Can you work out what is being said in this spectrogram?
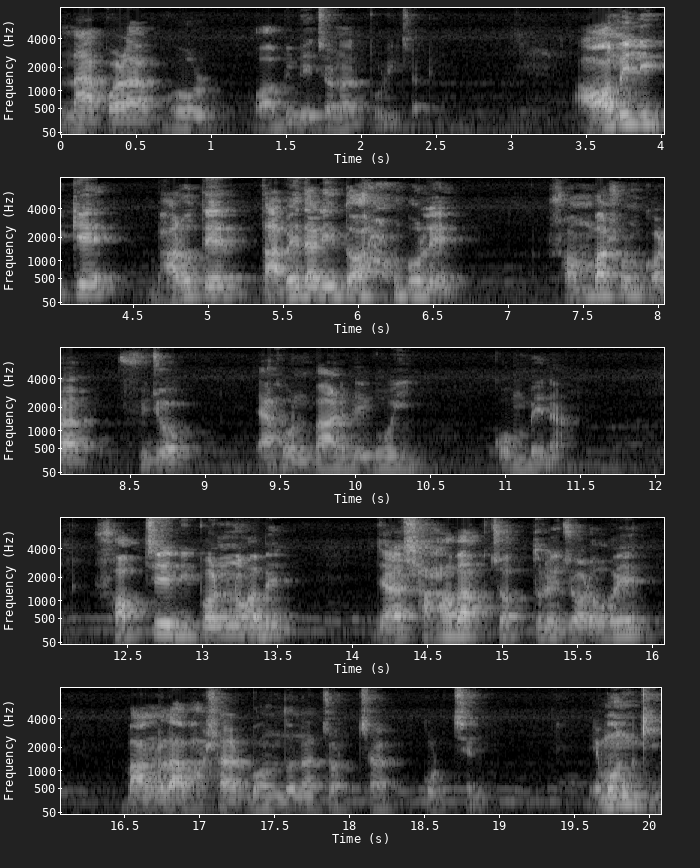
না করা ঘোর অবিবেচনার পরিচয়। আওয়ামী লীগকে ভারতের তাবেদারি দল বলে সম্ভাষণ করার সুযোগ এখন বাড়বে বই কমবে না। সবচেয়ে বিপন্ন হবে যারা শাহবাগ চত্বরে জড়ো হয়ে বাংলা ভাষার বন্দনা চর্চা করছেন। এমনকি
